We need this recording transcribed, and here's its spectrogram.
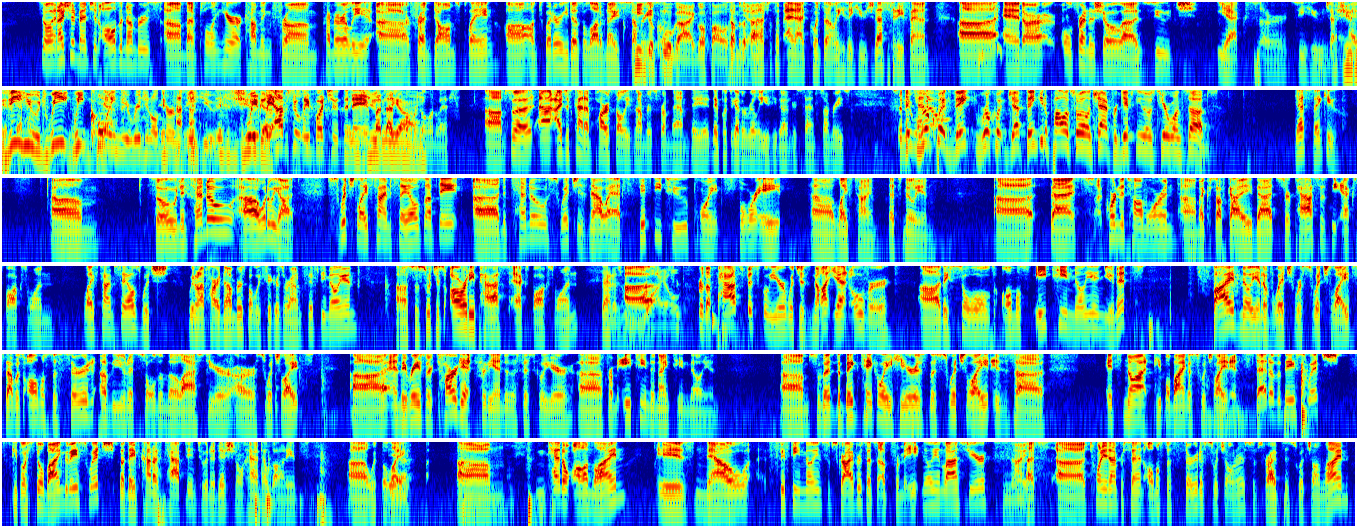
So, and I should mention all the numbers um, that I'm pulling here are coming from primarily uh, our friend Dom's playing uh, on Twitter. He does a lot of nice summaries. He's a cool guy. Go follow some him. of the yeah. financial stuff, and uh, coincidentally, he's a huge Destiny fan. Uh, and our old friend of the show, uh, Zooge EX or Z Huge. I- Zhuge. I- Z huge. We we coined the original term Z huge. it's we, we absolutely butchered the Like name, but that's what we're going with. Um, so I, I just kind of parsed all these numbers from them. They, they put together really easy to understand summaries. So Hey, real quick, they, real quick, Jeff. Thank you to Pollux Oil and Chat for gifting those tier one subs. Yes, thank you. Um, so Nintendo, uh, what do we got? Switch lifetime sales update. Uh, Nintendo Switch is now at 52.48 uh, lifetime. That's million. Uh, that, according to Tom Warren, uh, Microsoft guy, that surpasses the Xbox One lifetime sales, which we don't have hard numbers, but we figures around 50 million. Uh, so Switch is already past Xbox One That is Uh, wild. for the past fiscal year, which is not yet over, uh, they sold almost 18 million units, 5 million of which were Switch Lites. That was almost a third of the units sold in the last year are Switch Lites. Uh, and they raised their target for the end of the fiscal year uh, from 18 to 19 million. Um, so that the big takeaway here is the Switch Lite is uh, it's not people buying a Switch Lite instead of a base Switch. People are still buying the base Switch, but they've kind of tapped into an additional handheld audience uh, with the Yeah. Um, Nintendo Online is now 15 million subscribers. That's up from 8 million last year. Nice. That's uh, 29%, almost a third of Switch owners subscribe to Switch Online.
